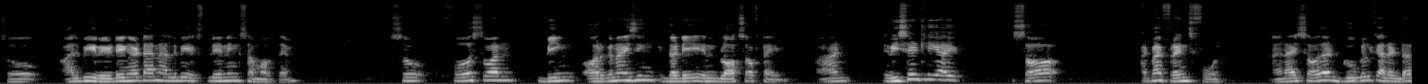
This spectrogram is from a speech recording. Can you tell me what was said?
So I'll be reading it and I'll be explaining some of them. So first one being organizing the day in blocks of time. And recently I saw at my friend's phone and i saw that google calendar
